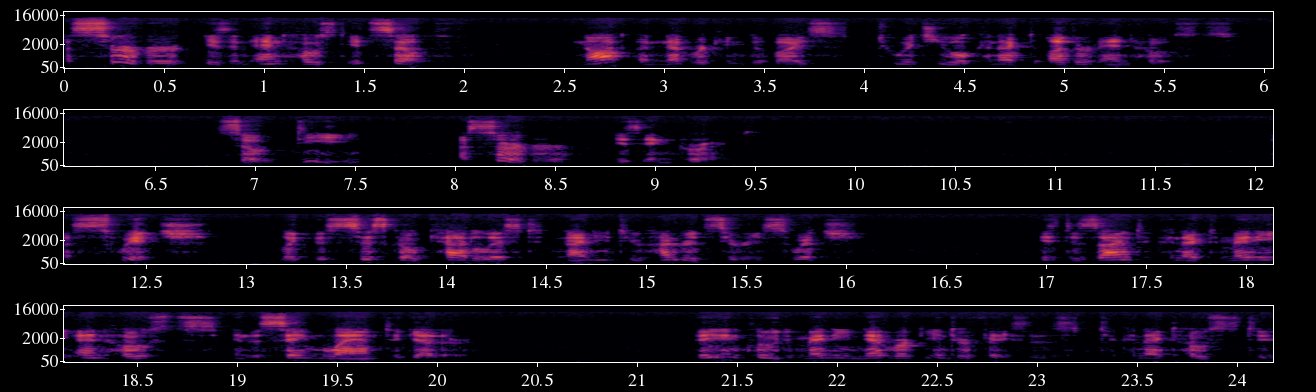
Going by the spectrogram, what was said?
A server is an end host itself, not a networking device to which you will connect other end hosts. So D, server is incorrect. A switch, like the Cisco Catalyst 9200 series switch, is designed to connect many end hosts in the same LAN together. They include many network interfaces to connect hosts to.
